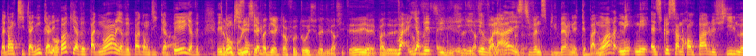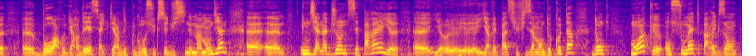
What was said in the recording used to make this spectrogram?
Bah, dans le Titanic à l'époque, il n'y avait pas de noirs, il n'y avait pas d'handicapés, il y avait et donc ils ont. Il n'y avait pas de directeur photo issu de la diversité, il n'y avait pas de. Voilà, il y avait et, voilà, et Steven Spielberg n'était pas noir. Mais, mais est-ce que ça ne rend pas le film euh, beau à regarder? Ça a été un des plus gros succès du cinéma mondial. Euh, euh, Indiana Jones, c'est pareil. Il n'y avait pas suffisamment de quotas. Donc moi, qu'on soumette, par exemple,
